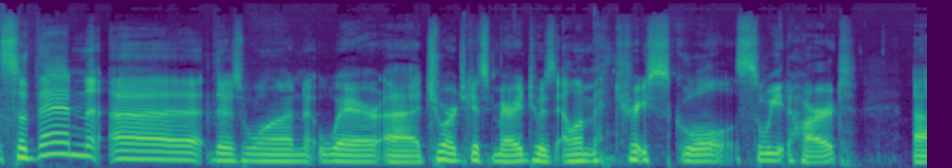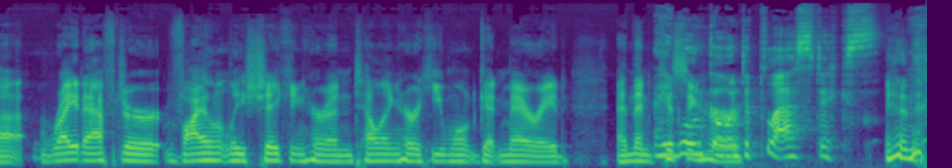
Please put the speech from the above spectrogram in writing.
so then uh, there's one where uh, George gets married to his elementary school sweetheart. Uh, right after violently shaking her and telling her he won't get married, and then He kissing won't her. go into plastics. and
